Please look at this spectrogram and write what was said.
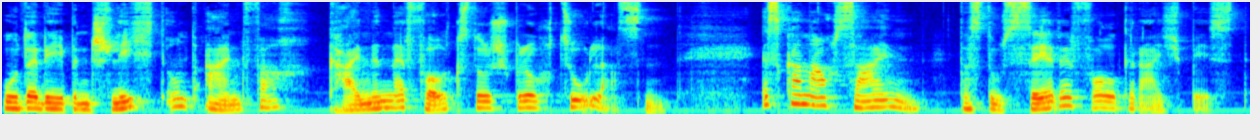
oder eben schlicht und einfach keinen Erfolgsdurchbruch zulassen. Es kann auch sein, dass du sehr erfolgreich bist,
